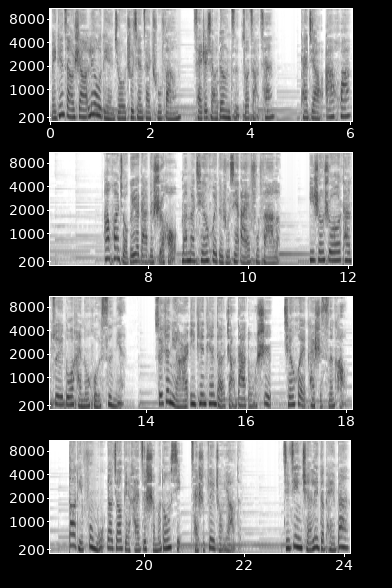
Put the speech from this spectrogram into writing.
每天早上六点就出现在厨房，踩着小凳子做早餐。她叫阿花。阿花九个月大的时候，妈妈千惠的乳腺癌复发了，医生说她最多还能活四年。随着女儿一天天的长大懂事，千惠开始思考，到底父母要教给孩子什么东西才是最重要的。极尽全力的陪伴，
